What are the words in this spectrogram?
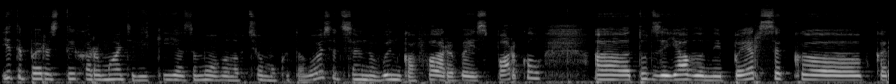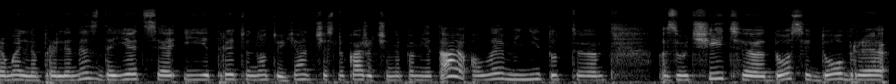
І тепер із тих ароматів, які я замовила в цьому каталозі, це новинка Far Away Sparkle. Тут заявлений персик, карамельне праляне, здається, і третю ноту я, чесно кажучи, не пам'ятаю, але мені тут е, звучить е, досить добре е,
